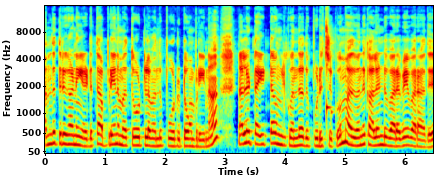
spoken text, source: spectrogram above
அந்த திருகாணியை எடுத்து அப்படியே நம்ம தோட்டில் வந்து போட்டுட்டோம் அப்படின்னா நல்லா டைட்டாக உங்களுக்கு வந்து அது பிடிச்சிக்கும். அது வந்து கலண்டு வரவே வராது.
